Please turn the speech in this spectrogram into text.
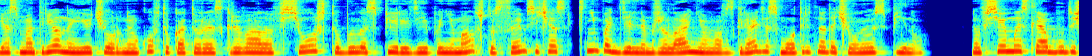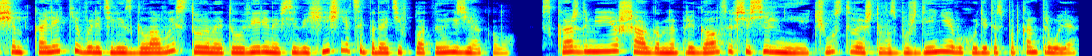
Я смотрел на ее черную кофту, которая скрывала все, что было спереди, и понимал, что Сэм сейчас с неподдельным желанием во взгляде смотрит на точеную спину. Но все мысли о будущем коллеги вылетели из головы, стоило этой уверенной в себе хищнице подойти вплотную к зеркалу. С каждым ее шагом напрягался все сильнее, чувствуя, что возбуждение выходит из-под контроля,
